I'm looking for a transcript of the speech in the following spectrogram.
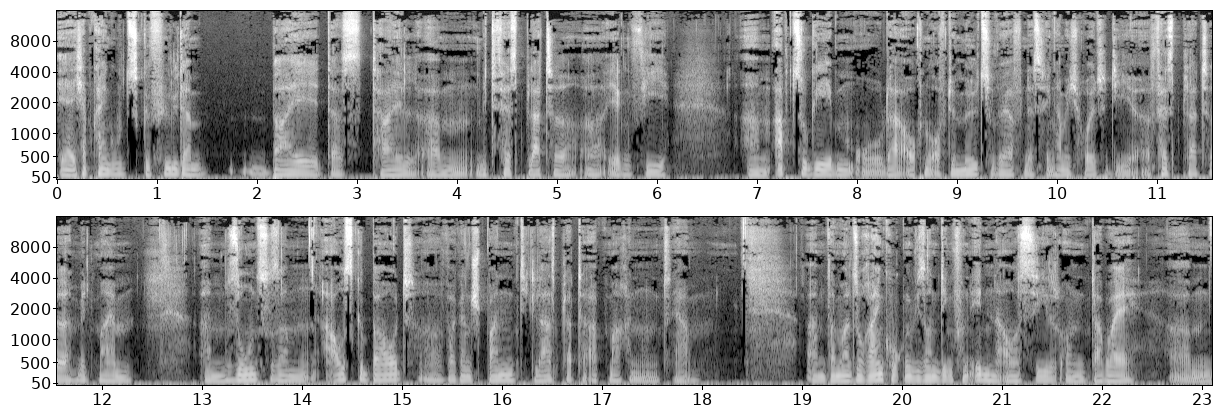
äh, ich habe kein gutes Gefühl dabei bei das Teil ähm, mit Festplatte äh, irgendwie ähm, abzugeben oder auch nur auf den Müll zu werfen. Deswegen habe ich heute die äh, Festplatte mit meinem ähm, Sohn zusammen ausgebaut. Äh, war ganz spannend, die Glasplatte abmachen und ja, ähm, da mal so reingucken, wie so ein Ding von innen aussieht und dabei ähm,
